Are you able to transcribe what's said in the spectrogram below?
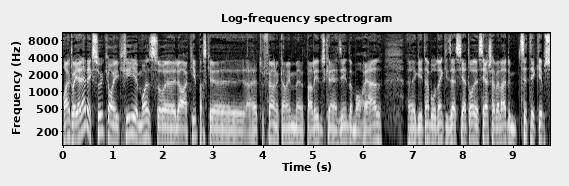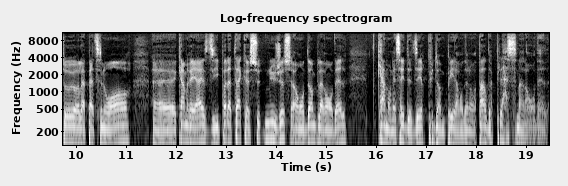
Oui, je vais y aller avec ceux qui ont écrit, moi, sur euh, le hockey, parce que, euh, à tout le fait, on a quand même parlé du Canadien de Montréal. Gaétan Baudin qui dit à Seattle, le CH avait l'air d'une petite équipe sur la patinoire. Cam Reyes dit pas d'attaque soutenue, juste on dumpe la rondelle. Cam, on essaie de dire plus dumper la rondelle, on parle de placement à la rondelle.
